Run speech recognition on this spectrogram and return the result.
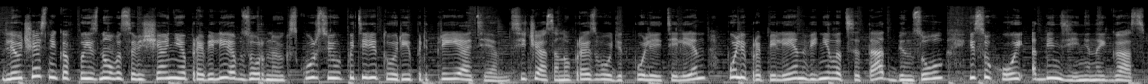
Для участников выездного совещания провели обзорную экскурсию по территории предприятия. Сейчас оно производит полиэтилен, полипропилен, винилоцетат, бензол и сухой отбензиненный газ.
